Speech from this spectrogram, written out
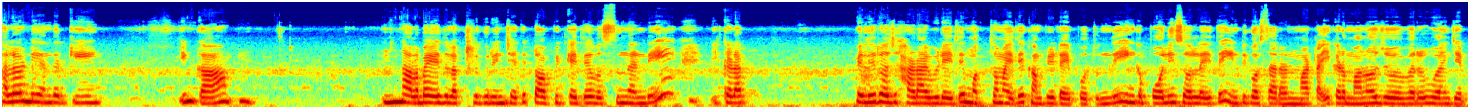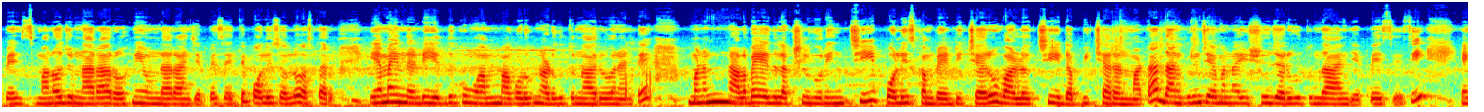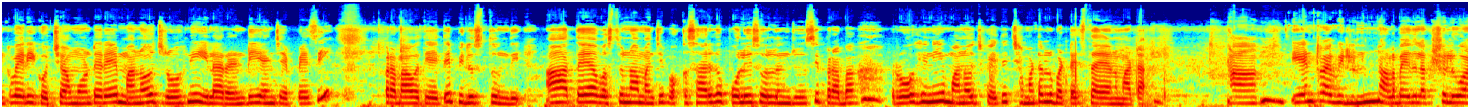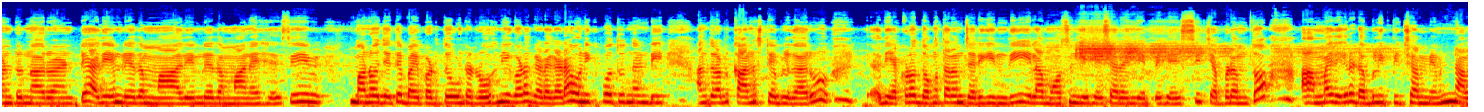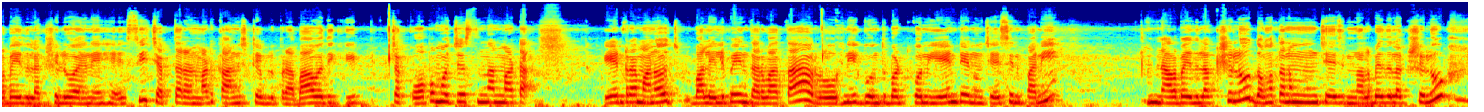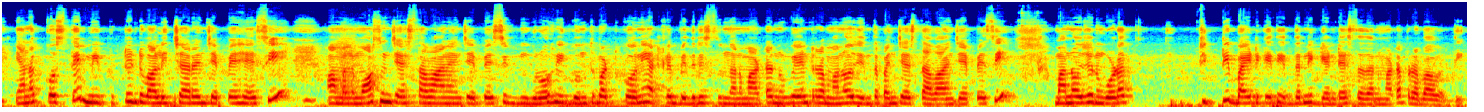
Hello అండి అందరికీ. ఇంకా నలభై ఐదు లక్షల గురించి అయితే టాపిక్ అయితే వస్తుందండి. ఇక్కడ పెళ్ళి రోజు హడావిడి అయితే మొత్తం అయితే కంప్లీట్ అయిపోతుంది. ఇంకా పోలీసు వాళ్ళు అయితే ఇంటికి వస్తారనమాట ఇక్కడ మనోజ్ ఎవరు అని చెప్పేసి మనోజ్ ఉన్నారా రోహిణి ఉన్నారా అని చెప్పేసి అయితే పోలీసు వాళ్ళు వస్తారు. ఏమైందండి? ఎందుకు మా- కొడుకును కొడుకుని అడుగుతున్నారు అని అంటే మనం నలభై ఐదు లక్షల గురించి పోలీస్ కంప్లైంట్ ఇచ్చారు. వాళ్ళు వచ్చి డబ్బు ఇచ్చారనమాట దాని గురించి ఏమన్నా ఇష్యూ జరుగుతుందా అని చెప్పేసి ఎంక్వైరీకి వచ్చాము అంటే రే మనోజ్ రోహిణి ఇలా రండి అని చెప్పేసి ప్రభావతి అయితే పిలుస్తుంది. ఆ అత్తయ్య వస్తున్నామని చెప్పి ఒక్కసారిగా పోలీసు వాళ్ళని చూసి ప్రభా రోహిణి మనోజ్కి అయితే చెమటలు పట్టేస్తాయన్నమాట. ఏంట్రా వీళ్ళు నలభై ఐదు లక్షలు అంటున్నారు అంటే అదేం లేదమ్మా అదేం లేదమ్మా అనేసి మనోజ్ అయితే భయపడుతూ ఉంటాడు. రోహిణి కూడా గడగడ ఉనికిపోతుందండి అంతలోపు కానిస్టేబుల్ గారు అది ఎక్కడో దొంగతనం జరిగింది ఇలా మోసం చేసేసారని చెప్పేసి చెప్పడంతో ఆ అమ్మాయి దగ్గర డబ్బులు ఇప్పించాం మేము నలభై ఐదు లక్షలు అనేసి చెప్తారనమాట కానిస్టేబుల్ ప్రభావతికి పిచ్చ కోపం వచ్చేస్తుందన్నమాట. ఏంట్రా మనోజ్ వాళ్ళు వెళ్ళిపోయిన తర్వాత రోహిణి గొంతు పట్టుకొని ఏంటి నువ్వు చేసిన పని? నలభై ఐదు లక్షలు దొంగతనం చేసిన నలభై ఐదు లక్షలు వెనక్కి వస్తే మీ పుట్టింటి వాళ్ళు ఇచ్చారని చెప్పేసి మమ్మల్ని మోసం చేస్తావా అని చెప్పేసి గృహిణి గొంతు పట్టుకొని అట్లే బెదిరిస్తుంది అనమాట నువ్వేంట్రా మనోజ్ ఇంత పని చేస్తావా? అని చెప్పేసి మనోజ్ను కూడా తిట్టి బయటకైతే ఇద్దరిని గెంటేస్తుంది అనమాట ప్రభావతి.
